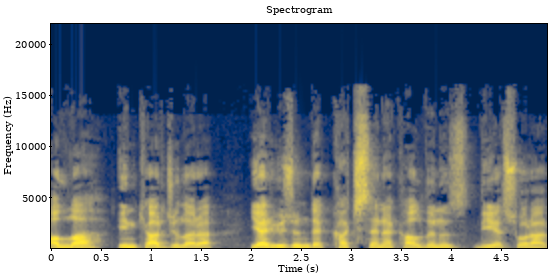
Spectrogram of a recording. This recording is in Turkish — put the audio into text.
Allah inkarcılara yeryüzünde kaç sene kaldınız diye sorar.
